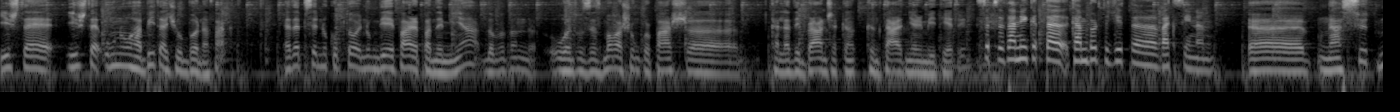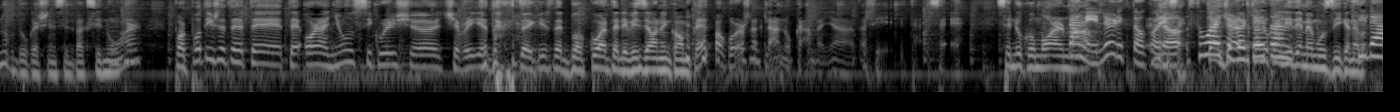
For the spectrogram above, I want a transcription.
Ishte ishte unë u habita që u bë në fakt. Edhe pse nuk kuptohej, nuk ndihej fare pandemia, domethënë u entuziazmova shumë kur pash uh, Kaladi Branche këngëtarët njëri mbi tjetrin. Sepse tani kanë bërë të gjithë uh, vaksinën. Ë uh, nga syt nuk dukeshin si të vaksinuar, mm -hmm. por po të ishte te te te Ora News sigurisht që uh, qeveria do të kishte bllokuar televizionin komplet, por kur është në klan nuk ka ndonjë tash se se nuk u morën më. Tani lëri këto kolo. Thuaj të vërtetën. Nuk ka lidhje me muzikën. Cila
